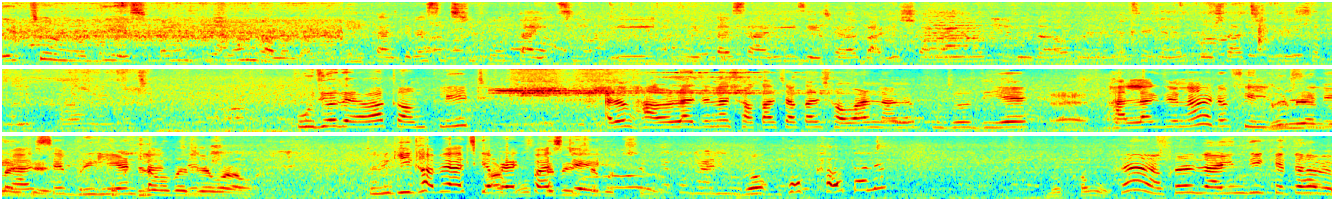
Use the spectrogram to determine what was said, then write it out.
দেখছি ওর মধ্যে এসে তো আমার ভীষণ ভালো লাগে। কালকেরা সিক্সটি ফোর তাইছি এই মেকা শাড়িজ এছাড়া বাড়ির সবার নামে পুজো দেওয়া হয়ে গেছে এখানে প্রসাদ সিঁদুর সব কালেক্ট করা হয়ে গেছে। পুজো দেওয়া কমপ্লিট এত ভালো লাগছে না সকাল সকাল সবার নামে পুজো দিয়ে। হ্যাঁ। ভালো লাগছে না? এটা ফিল গুড ব্রিলিয়ান্ট ফিলিং লাগছে। আসছে ব্রিলিয়ান্ট লাগছে। তুমি কি খাবে আজকে ব্রেকফাস্টে ভোগ খাও তাহলে? ভোগ খাব? হ্যাঁ ওখানে লাইন দিয়ে খেতে হবে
